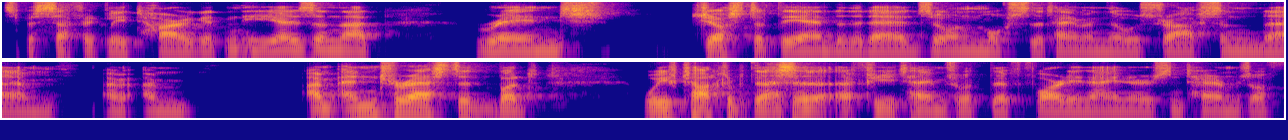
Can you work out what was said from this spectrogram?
specifically targeting. He is in that range just at the end of the dead zone most of the time in those drafts. And um, I, I'm I'm interested, but we've talked about this a, a, few times with the 49ers in terms of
